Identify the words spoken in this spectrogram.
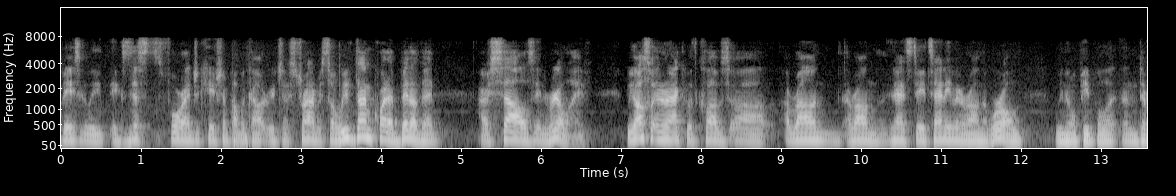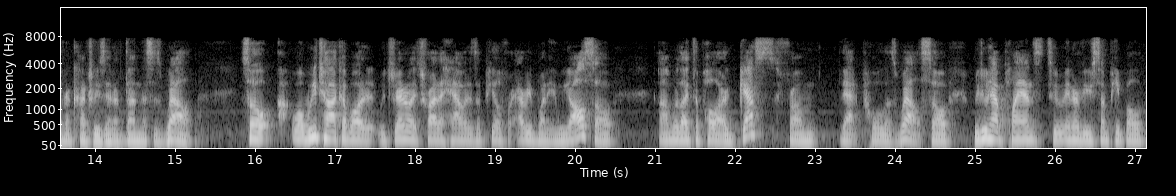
basically exists for education and public outreach in astronomy. So we've done quite a bit of it ourselves in real life. We also interact with clubs uh, around around the United States and even around the world. We know people in different countries that have done this as well. So uh, when we talk about it, we generally try to have it as appeal for everybody, and we also um, would like to pull our guests from that pool as well. So we do have plans to interview some people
